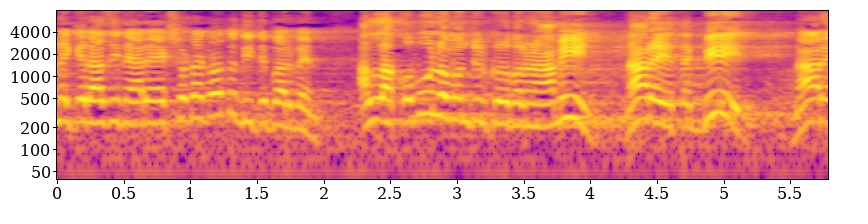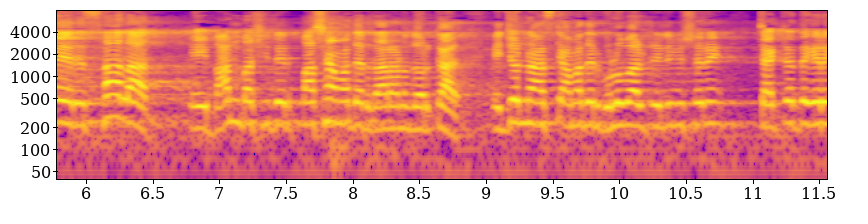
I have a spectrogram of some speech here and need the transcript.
অনেকে রাজি নেই, আরে একশো টাকাও তো দিতে পারবেন। আল্লাহ কবুল ও মঞ্জুর করে বলেন, আমিন। না রে তকবীর না রে সালাদ এই বানবাসীদের পাশে আমাদের দাঁড়ানো দরকার। এই জন্য আজকে আমাদের গ্লোবাল টেলিভিশনে চারটা থেকে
